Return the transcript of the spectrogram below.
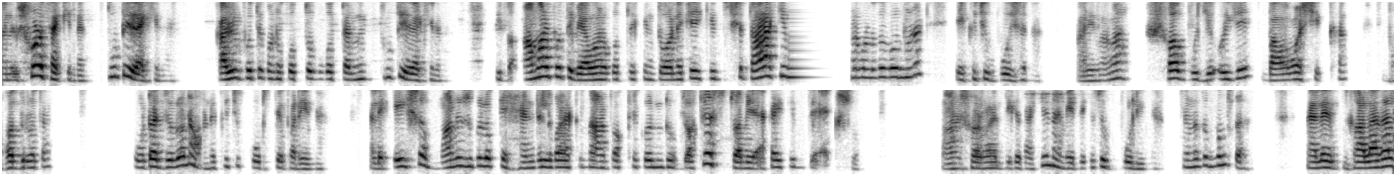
মানে সরে থাকি না, ত্রুটি রাখি না। কারোর প্রতি কোনো কর্তব্য করতে আমি ত্রুটি রাখি না। কিন্তু আমার প্রতি ব্যবহার করতে কিন্তু অনেকেই কিন্তু সে তারা কি বলতো বন্ধুরা? এ কিছু বোঝে না। আরে বাবা, সব বুঝে। ওই যে বাবা মার শিক্ষা, ভদ্রতা, ওটার জন্য না অনেক কিছু করতে পারি না। তাহলে এইসব মানুষগুলোকে হ্যান্ডেল করা কিন্তু আমার পক্ষে কিন্তু যথেষ্ট। আমি একাই কিন্তু একশো। মানুষ সরমার দিকে তাকিয়ে না, আমি এতে কিছু বলি না। কেন তো বন্ধুরা? নাহলে গালাগাল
